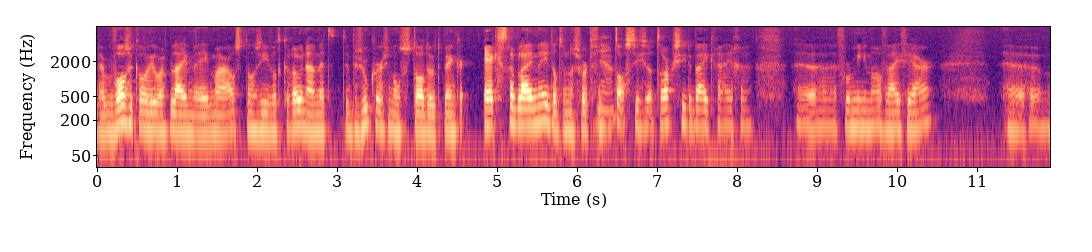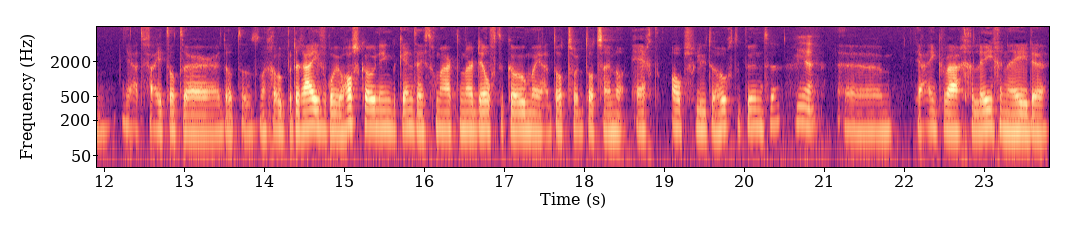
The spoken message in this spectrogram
nou, daar was ik al heel erg blij mee. Maar als ik dan zie wat corona met de bezoekers in onze stad doet, ben ik er extra blij mee. Dat we een soort fantastische attractie erbij krijgen uh, voor minimaal vijf jaar. Ehm, ja, het feit dat, er, dat, dat een groot bedrijf, Royal Haskoning, bekend heeft gemaakt om naar Delft te komen, ja, dat, dat zijn wel echt absolute hoogtepunten. Ja. Ehm, ja, en qua gelegenheden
